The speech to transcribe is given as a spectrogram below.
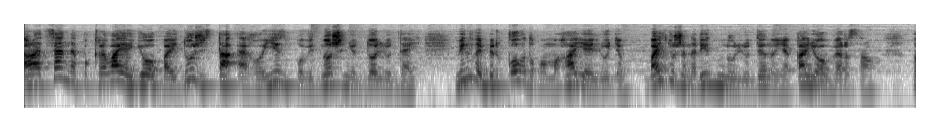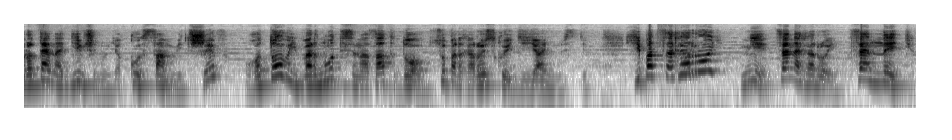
Але це не покриває його байдужість та егоїзм по відношенню до людей. Він вибірково допомагає людям, байдуже на рідну людину, яка його виросла. Проте на дівчину, яку сам відшив, готовий вернутися назад до супергеройської діяльності. Хіба це герой? Ні, це не герой, це нитік,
